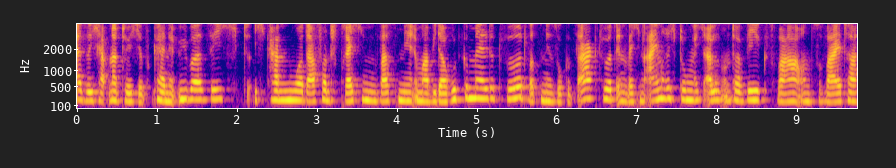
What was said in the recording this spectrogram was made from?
Also ich habe natürlich jetzt keine Übersicht. Ich kann nur davon sprechen, was mir immer wieder rückgemeldet wird, was mir so gesagt wird, in welchen Einrichtungen ich alles unterwegs war und so weiter.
